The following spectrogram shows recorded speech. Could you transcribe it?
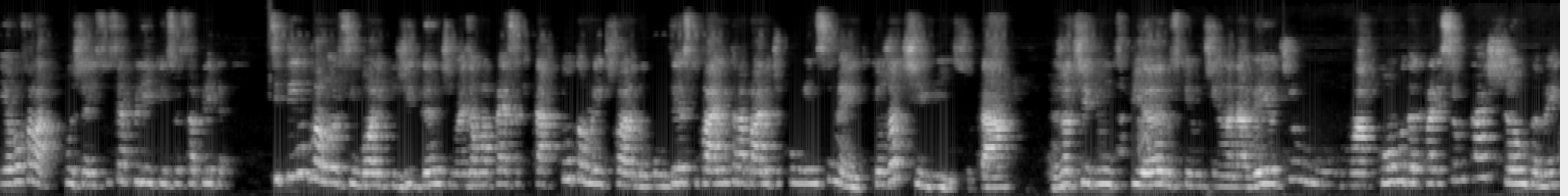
E eu vou falar, puxa, isso se aplica, isso se aplica. Se tem um valor simbólico gigante, mas é uma peça que está totalmente fora do contexto, vai um trabalho de convencimento, que eu já tive isso, tá? Eu já tive uns pianos que não tinham nada a ver, eu tinha um, uma cômoda que parecia um caixão também,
